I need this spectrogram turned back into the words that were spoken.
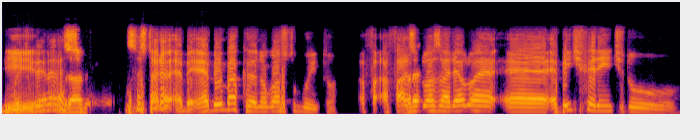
E essa, essa, história é, é, bem bacana, eu gosto muito. A, a fase do Azarelo é, é, é, bem diferente do,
